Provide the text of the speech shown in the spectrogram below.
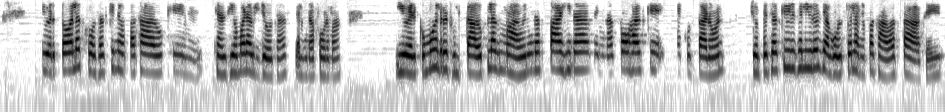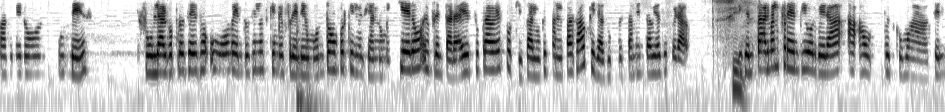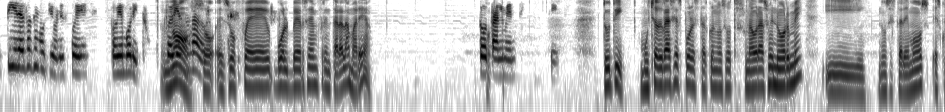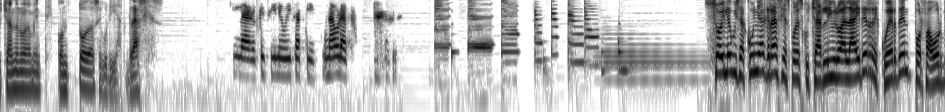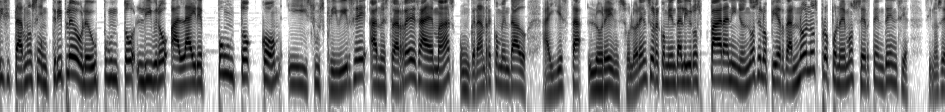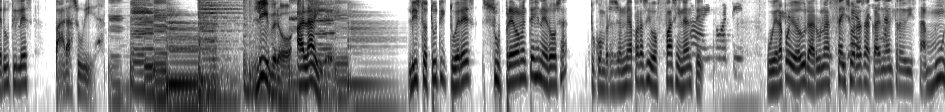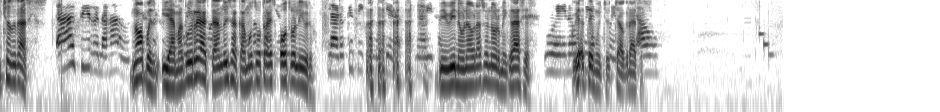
y ver todas las cosas que me han pasado, que, que han sido maravillosas de alguna forma, y ver como el resultado plasmado en unas páginas, en unas hojas que me costaron, yo empecé a escribir ese libro desde agosto del año pasado hasta hace más o menos un mes, fue un largo proceso, hubo momentos en los que me frené un montón porque yo decía, no me quiero enfrentar a esto otra vez porque es algo que está en el pasado que ya supuestamente había superado. Sí. Y sentarme al frente y volver a, pues como a sentir esas emociones fue, fue bien bonito. no, eso, eso fue volverse a enfrentar a la marea. Totalmente, sí. Tuti, muchas gracias por estar con nosotros. Un abrazo enorme y nos estaremos escuchando nuevamente con toda seguridad. Gracias. Claro que sí, voy a ti. Un abrazo. Soy Lewis Acuña, gracias por escuchar Libro al Aire. Recuerden, por favor, visitarnos en www.libroalaire.com y suscribirse a nuestras redes. Además, un gran recomendado, ahí está Lorenzo. Lorenzo recomienda libros para niños, no se lo pierdan. No nos proponemos ser tendencia, sino ser útiles para su vida. Libro al aire. Listo, Tuti, tú eres supremamente generosa. Tu conversación me ha parecido fascinante. Ay, no. Hubiera podido durar unas seis horas acá en la entrevista. Muchas gracias. Ah, sí, relajado. No, pues, y además voy redactando y sacamos otra vez otro libro. Claro que sí, cuando quieras. Divino, un abrazo enorme. Gracias. Cuídate mucho. Chao, gracias.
